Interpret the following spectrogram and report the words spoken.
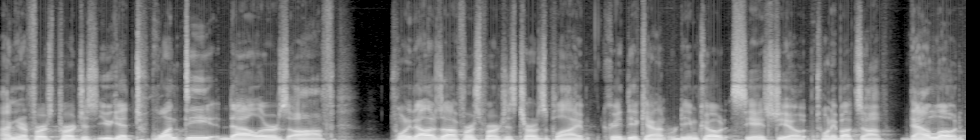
on your first purchase, you get $20 off. $20 off first purchase, terms apply. Create the account, redeem code CHGO, 20 bucks off. Download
